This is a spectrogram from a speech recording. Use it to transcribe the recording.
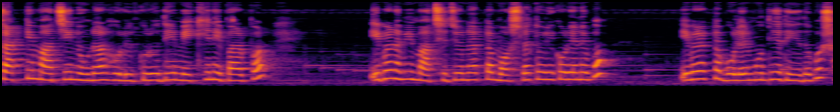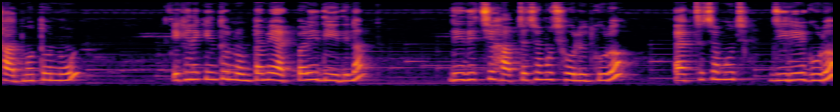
চারটে মাছে নুন আর হলুদ গুঁড়ো দিয়ে মেখে নেবার পর এবার আমি মাছের জন্য একটা মশলা তৈরি করে নেব। এবার একটা বোলের মধ্যে দিয়ে দেবো স্বাদ মতো নুন। এখানে কিন্তু নুনটা আমি একবারেই দিয়ে দিলাম। দিয়ে দিচ্ছি হাফ চা চামচ হলুদ গুঁড়ো, এক চা চামচ জিরের গুঁড়ো,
